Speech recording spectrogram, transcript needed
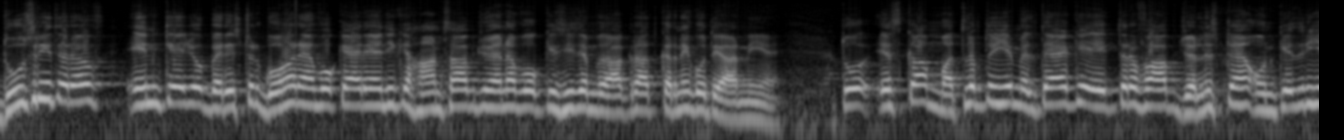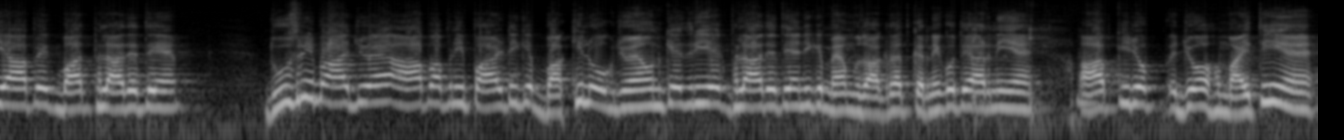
दूसरी तरफ़ इनके जो बैरिस्टर गोहर हैं वो कह रहे हैं जी कि खान साहब जो है ना वो किसी से मुजाकरात करने को तैयार नहीं है। तो इसका मतलब तो ये मिलता है कि एक तरफ़ आप जर्नलिस्ट हैं उनके ज़रिए आप एक बात फैला देते हैं। दूसरी बात जो है आप अपनी पार्टी के बाकी लोग जो हैं उनके ज़रिए एक फैला देते हैं जी कि मैं मुजाकरात करने को तैयार नहीं है। आपकी जो जो हमायती हैं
